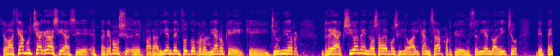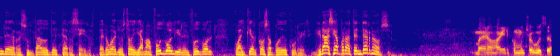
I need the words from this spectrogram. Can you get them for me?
Sebastián, muchas gracias. Eh, esperemos eh, para bien del fútbol colombiano que, que Junior reaccione. No sabemos si lo va a alcanzar porque usted bien lo ha dicho, depende de resultados de terceros. Pero bueno, esto se llama fútbol y en el fútbol cualquier cosa puede ocurrir. Gracias por atendernos. Bueno, Javier, con mucho gusto,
